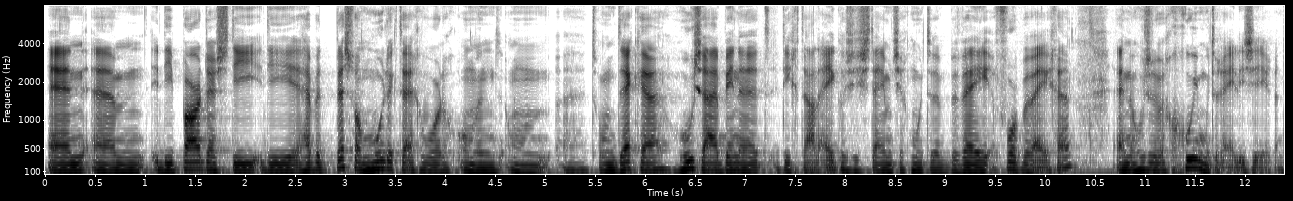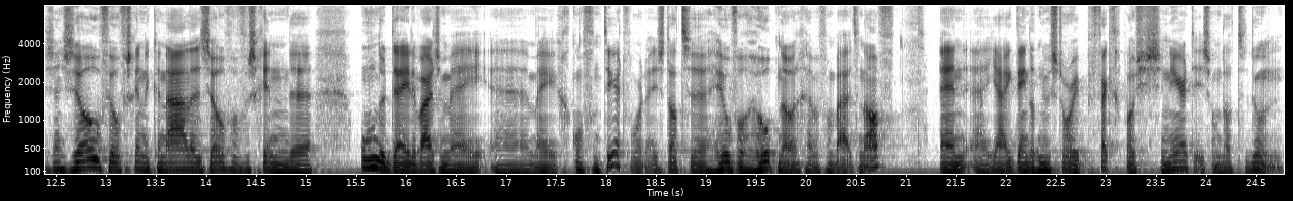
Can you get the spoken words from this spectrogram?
En um, die partners die, die hebben het best wel moeilijk tegenwoordig om, een, om uh, te ontdekken hoe zij binnen het digitale ecosysteem zich moeten bewegen, voortbewegen. En hoe ze groei moeten realiseren. Er zijn zoveel verschillende kanalen, zoveel verschillende onderdelen waar ze mee, uh, mee geconfronteerd worden. Is dat ze heel veel hulp nodig hebben van buitenaf. En uh, ja, ik denk dat New Story perfect gepositioneerd is om dat te doen.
